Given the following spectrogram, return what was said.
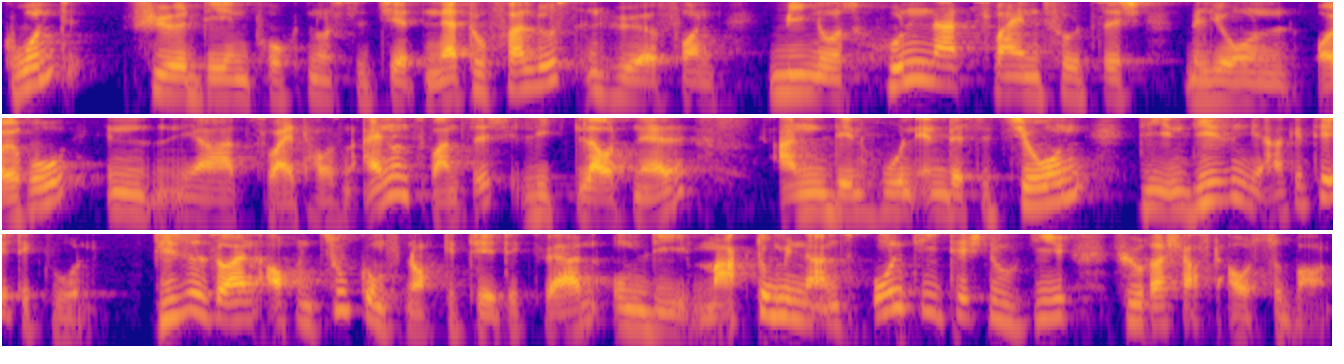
Grund für den prognostizierten Nettoverlust in Höhe von minus 142 Millionen Euro im Jahr 2021 liegt laut Nell an den hohen Investitionen, die in diesem Jahr getätigt wurden. Diese sollen auch in Zukunft noch getätigt werden, um die Marktdominanz und die Technologieführerschaft auszubauen.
